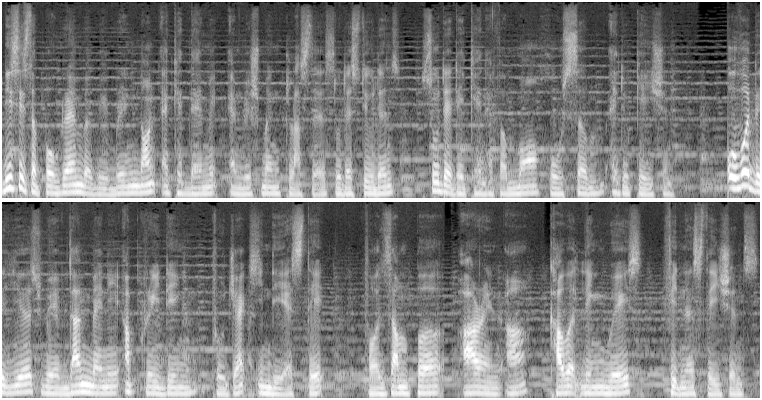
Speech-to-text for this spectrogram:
This is a program where we bring non-academic enrichment classes to the students so that they can have a more wholesome education. Over the years, we have done many upgrading projects in the estate. For example, R&R, covered linkways, fitness stations.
